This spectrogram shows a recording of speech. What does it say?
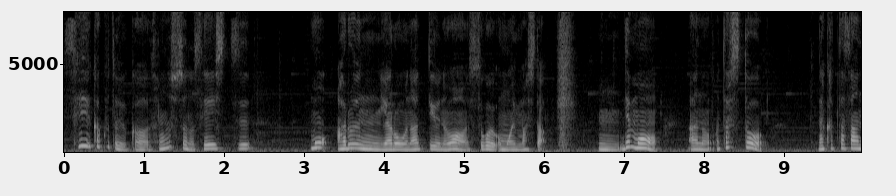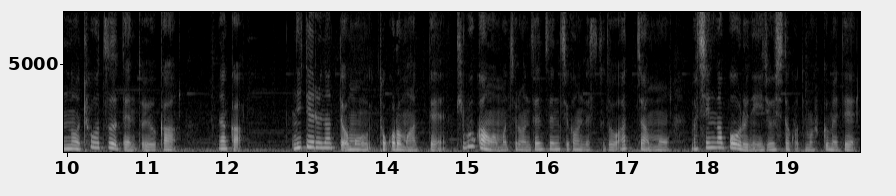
性格というかその人の性質もあるんやろうなっていうのはすごい思いました。うん、でもあの私と中田さんの共通点というかなんか似てるなって思うところもあって規模感はもちろん全然違うんですけどあっちゃんも、まあ、シンガポールに移住したことも含めて、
